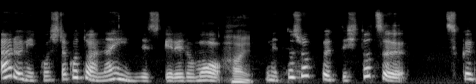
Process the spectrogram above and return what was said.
あるに越したことはないんですけれども、はい。ネットショップって一つ作っ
